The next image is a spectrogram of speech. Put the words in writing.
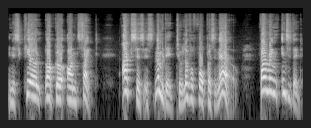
in a secure locker on site. Access is limited to Level 4 personnel. Following Incident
